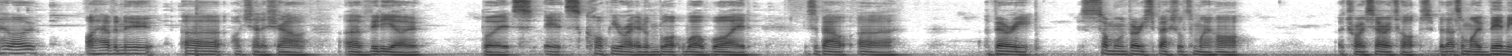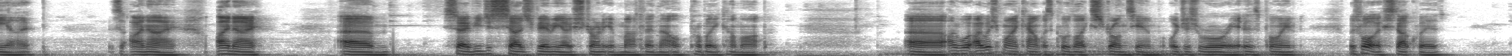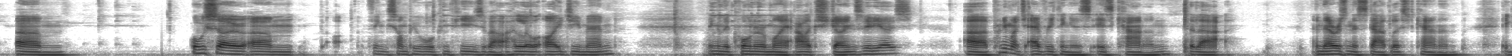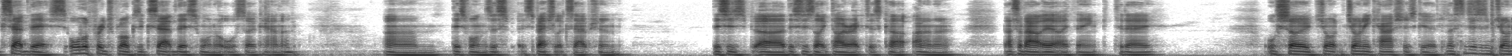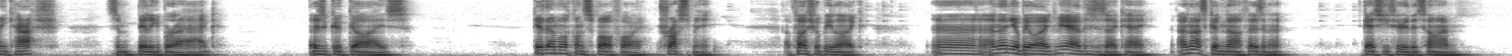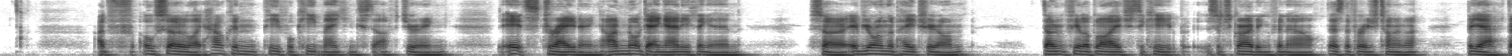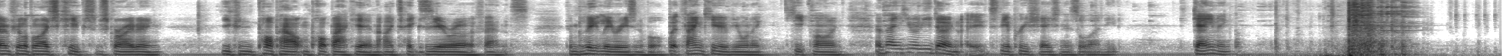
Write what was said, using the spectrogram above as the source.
hello. I have a new. Uh, I just had a shower. Video, but it's it's copyrighted and blocked worldwide. It's about uh, a very someone very special to my heart, a Triceratops. But that's on my Vimeo. It's, I know, I know. Um, so if you just search Vimeo Strontium Muffin, that'll probably come up. Uh, I, I wish my account was called like Strontium or just Rory at this point. That's what we're stuck with. Um, also, um, I think some people were confused about a little IG men thing in the corner of my Alex Jones videos. Uh, pretty much everything is, is canon to that. And there is an established canon. Except this. All the fridge vlogs except this one are also canon. Um, this one's a, a special exception. This is uh, this is like director's cut. I don't know. That's about it, I think, today. Also, jo Johnny Cash is good. Listen to some Johnny Cash, some Billy Bragg. Those are good guys. Give them a look on Spotify. Trust me. At first you'll be like, uh, and then you'll be like, yeah, this is okay. And that's good enough, isn't it? Gets you through the time. I've also, like, how can people keep making stuff during... It's draining. I'm not getting anything in. So if you're on the Patreon, don't feel obliged to keep subscribing for now. There's the fridge timer. But yeah, don't feel obliged to keep subscribing. You can pop out and pop back in. I take zero offense. Completely reasonable. But thank you if you want to keep following. And thank you if you don't. It's the appreciation is all I need. Gaming.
